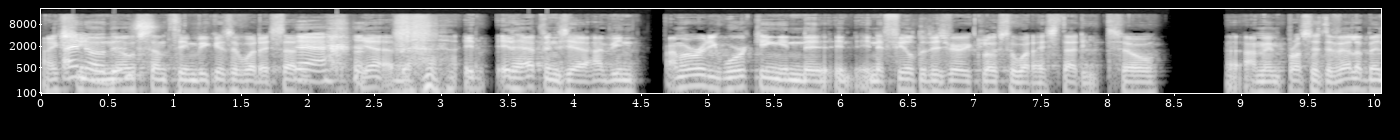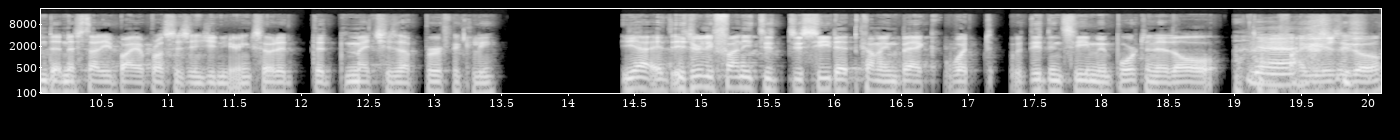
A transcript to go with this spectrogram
I actually know know, this. something because of what I studied. yeah, yeah, it it happens. Yeah, I mean, I'm already working in the in, in a field that is very close to what I studied. So uh, I'm in process development and I studied bioprocess engineering. So that that matches up perfectly. Yeah, it, it's really funny to to see that coming back. What, what didn't seem important at all Yeah. five years ago.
